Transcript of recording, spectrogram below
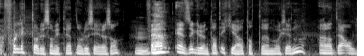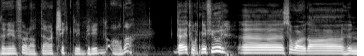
Jeg får litt dårlig samvittighet når du sier det sånn. Mm. For jeg, Eneste grunn til at ikke jeg har tatt den vaksinen, er at jeg aldri føler at jeg har vært skikkelig brydd av det. Da jeg tok den i fjor, eh, så var jo da hun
